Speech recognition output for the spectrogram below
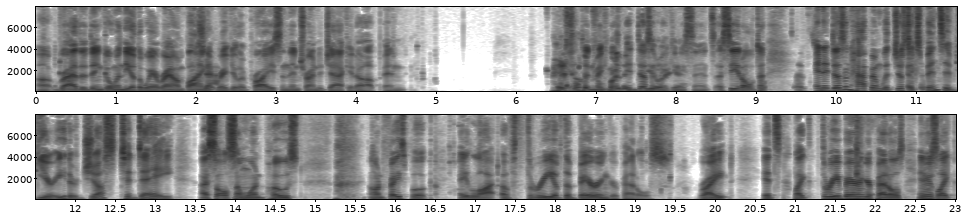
Uh, rather than going the other way around, buying at regular price and then trying to jack it up. And yeah, it doesn't make any, it doesn't make any sense. I see it all the time. And it doesn't happen with just expensive gear either. Just today, I saw someone post on Facebook a lot of three of the Behringer pedals, right? It's like three Behringer pedals, and it was like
